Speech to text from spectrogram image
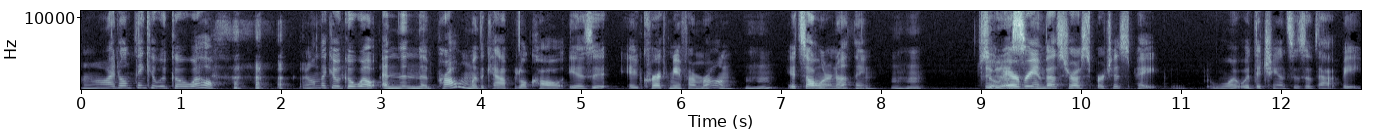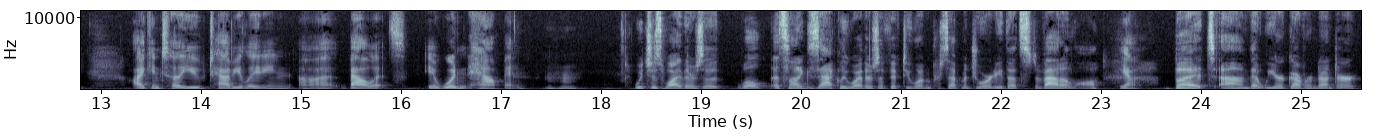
Oh, I don't think it would go well. I don't think it would go well. And then the problem with the capital call is it, it correct me if I'm wrong, mm-hmm. it's all or nothing. Mm-hmm. So every investor has to participate. What would the chances of that be? I can tell you, tabulating uh, ballots, it wouldn't happen. Which is why there's a, well, that's not exactly why there's a 51% majority. That's Nevada law, Yeah. but um, that we are governed under.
